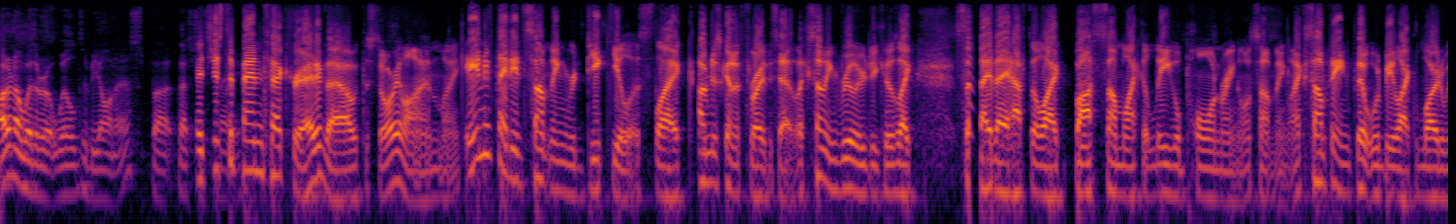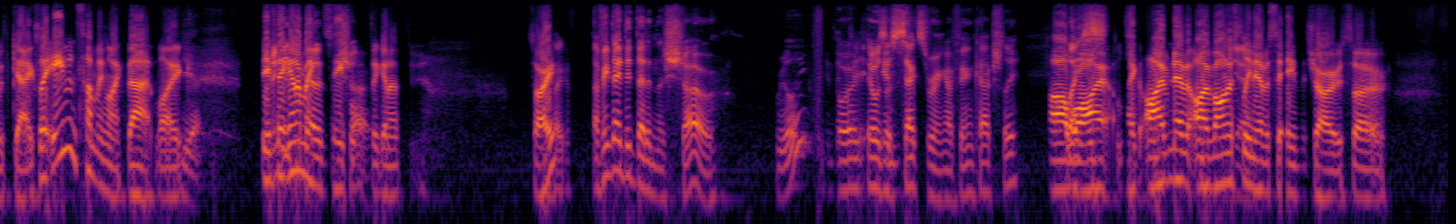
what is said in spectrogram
I don't know whether it will, to be honest, but that's just It just me. depends how creative they are with the storyline. Like, even if they did something ridiculous, like I'm just going to throw this out, like something really ridiculous, like say they have to like bust some like illegal porn ring or something, like something that would be like loaded with gags, like even something like that. Like, Yeah, if they're going to make that a in the show. they're going to. Sorry. Like, I think they did that in the show, really? or it was In- a sex ring. I think actually. Oh Like, well, I, like I've never, I've honestly Yeah. never seen the show, so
